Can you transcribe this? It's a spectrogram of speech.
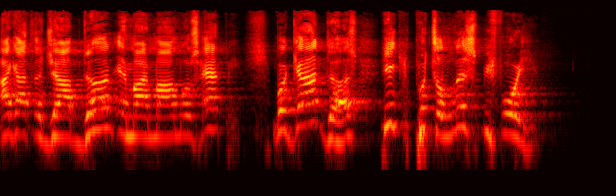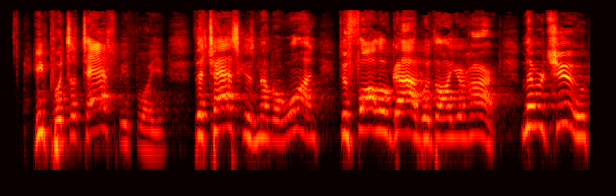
I got the job done and my mom was happy. What God does, He puts a list before you. He puts a task before you. The task is number one, to follow God with all your heart. Number two,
